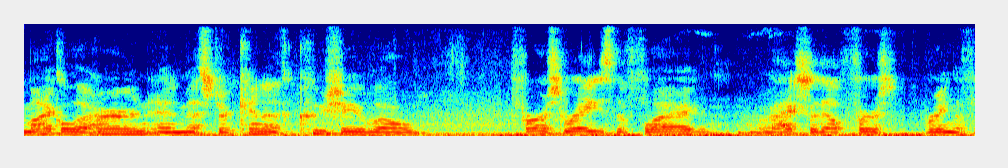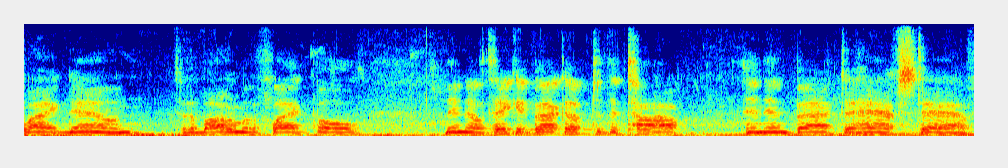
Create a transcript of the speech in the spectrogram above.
Michael Ahern and Mr. Kenneth Cushy will first raise the flag, actually, they'll first bring the flag down to the bottom of the flagpole, then they'll take it back up to the top, and then back to half staff.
